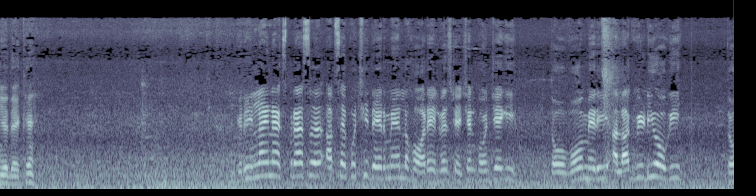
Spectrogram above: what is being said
ये देखें। ग्रीन लाइन एक्सप्रेस अब से कुछ ही देर में लाहौर रेलवे स्टेशन पहुंचेगी। तो वो मेरी अलग वीडियो होगी। तो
